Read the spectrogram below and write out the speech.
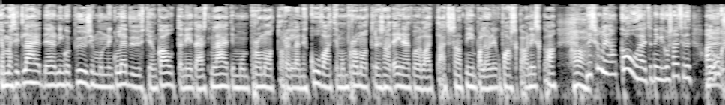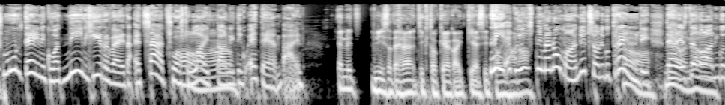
Ja mä sitten lähetin, niin kuin pyysin mun niin kuin levyyhtiön kautta niitä ja sitten mä lähetin mun promoottorille ne kuvat. Ja mun promoottori sanoi, että ei näitä voi laittaa, että sä saat niin paljon niin kuin paskaa niskaa. Häh? Niin se oli ihan kauhea jotenkin, kun sä olit, että ai Ne- onko mun teinikuvat niin hirveitä, että sä et suostu Aa. laittaa niitä niin kuin eteenpäin. Ja nyt niistä tehdään TikTokia ja kaikkia. Sit se Niin, eikö just nimenomaan, nyt se on niinku trendi Joo, tehdä, joo, ja sitten tavallaan niinku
